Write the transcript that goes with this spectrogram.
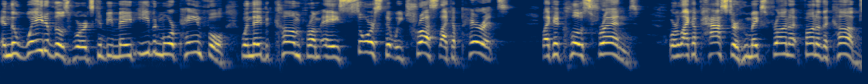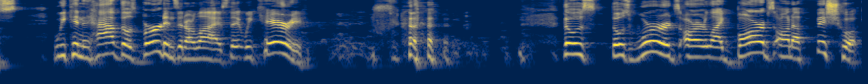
And the weight of those words can be made even more painful when they become from a source that we trust, like a parent, like a close friend, or like a pastor who makes fun of the Cubs. We can have those burdens in our lives that we carry. those, those words are like barbs on a fish hook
